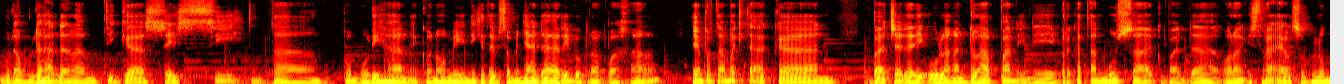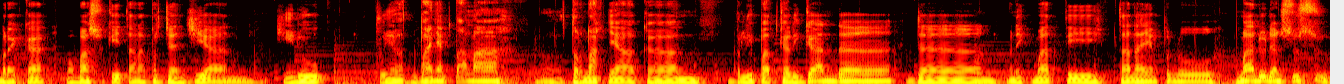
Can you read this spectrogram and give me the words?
mudah-mudahan dalam tiga sesi tentang pemulihan ekonomi ini kita bisa menyadari beberapa hal. Yang pertama kita akan baca dari ulangan 8 ini perkataan Musa kepada orang Israel sebelum mereka memasuki tanah perjanjian hidup punya banyak tanah, eh, ternaknya akan berlipat kali ganda dan menikmati tanah yang penuh madu dan susu.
